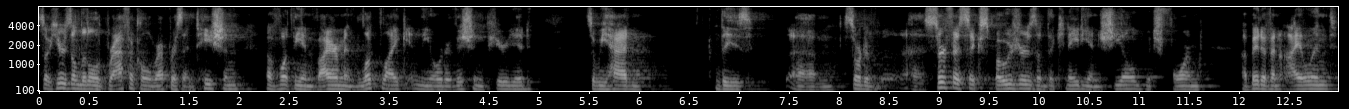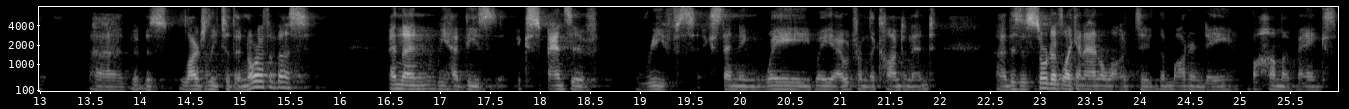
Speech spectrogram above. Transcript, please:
So here's a little graphical representation of what the environment looked like in the Ordovician period. So we had these um, sort of uh, surface exposures of the Canadian shield, which formed a bit of an island uh, that was largely to the north of us. And then we had these expansive reefs extending way, way out from the continent. Uh, this is sort of like an analog to the modern day Bahama banks.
